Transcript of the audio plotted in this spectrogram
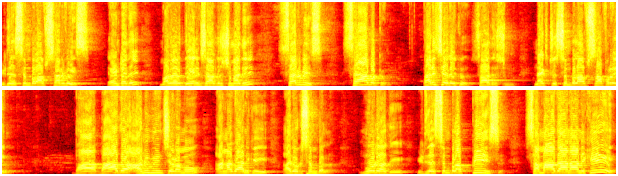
it is symbol of service ఏంటది? మొదలు దేనికి సాదృశ్యం అది? సర్వీస్ సేవకు పరిచర్యకు సాదృశ్యం. నెక్స్ట్ సింబల్ ఆఫ్ సఫరింగ్ బా బాధ అనుభవించడము అన్నదానికి అది ఒక సింబల్ మూడోది it is a symbol of peace సమాధానానికి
